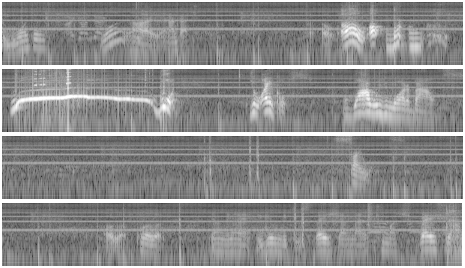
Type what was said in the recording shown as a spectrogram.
you want to? You want? Alright, man, I got you. Uh, oh, oh, oh, Woo! Boy! Your ankles. Why were you out of bounds? Silence. Hold up, pull up. Young man, you're giving me too space, young man. It's too much space, young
